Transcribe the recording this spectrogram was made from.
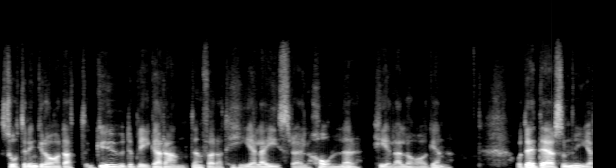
så till den grad att Gud blir garanten för att hela Israel håller hela lagen. Och det är där som nya,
